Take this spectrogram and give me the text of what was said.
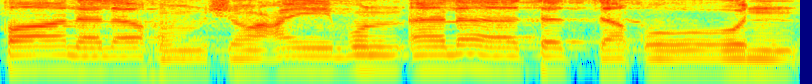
قال لهم شعيب ألا تتقون؟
